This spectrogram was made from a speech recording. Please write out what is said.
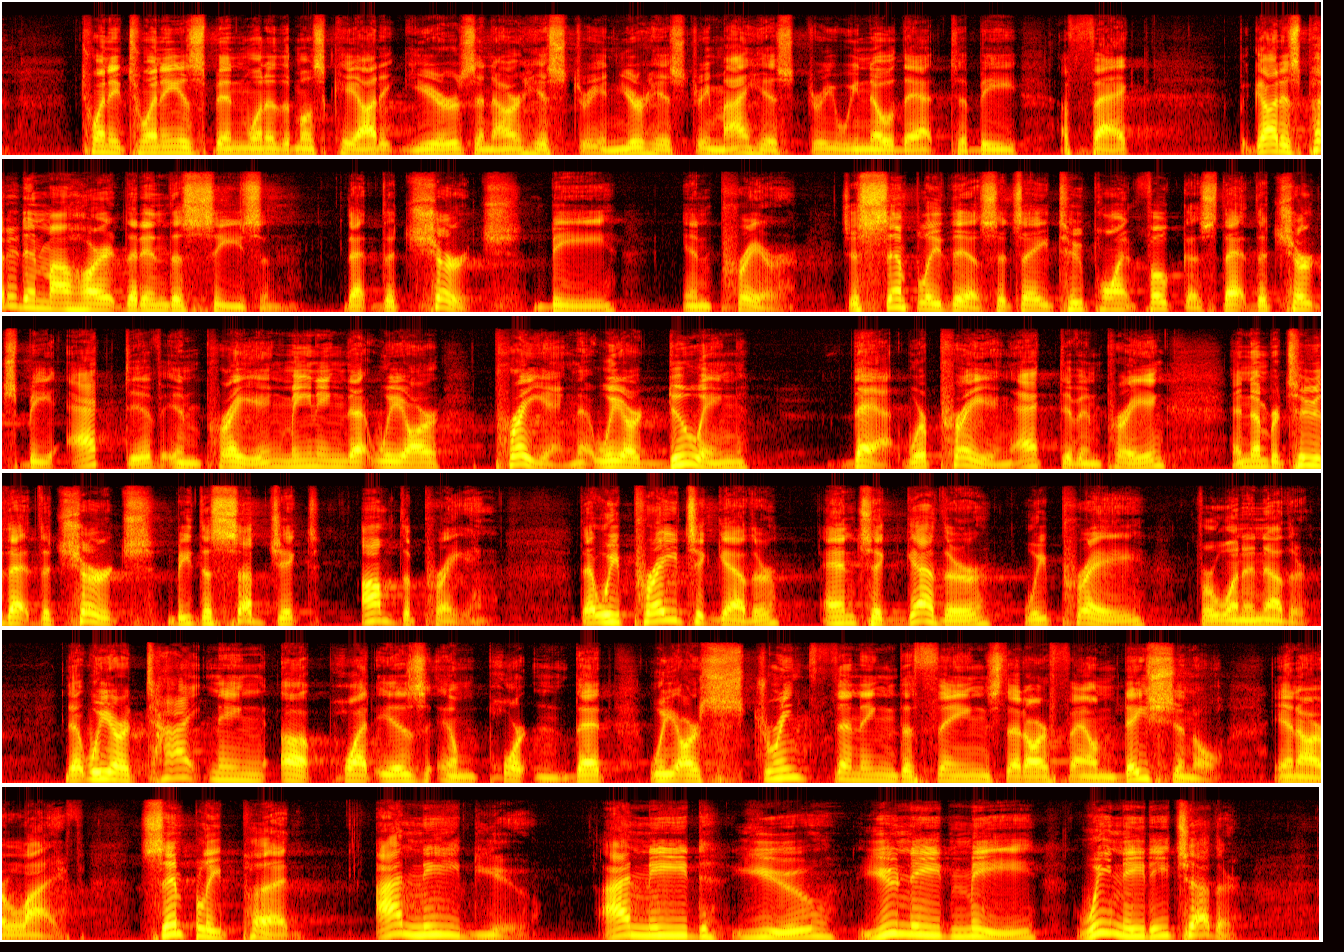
2020 has been one of the most chaotic years in our history, in your history, my history. We know that to be a fact. But God has put it in my heart that in this season, that the church be in prayer. Just simply this it's a two point focus that the church be active in praying, meaning that we are praying, that we are doing that. We're praying, active in praying. And number two, that the church be the subject of the praying. That we pray together, and together we pray for one another. That we are tightening up what is important, that we are strengthening the things that are foundational in our life. Simply put, I need you. I need you. You need me. We need each other.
